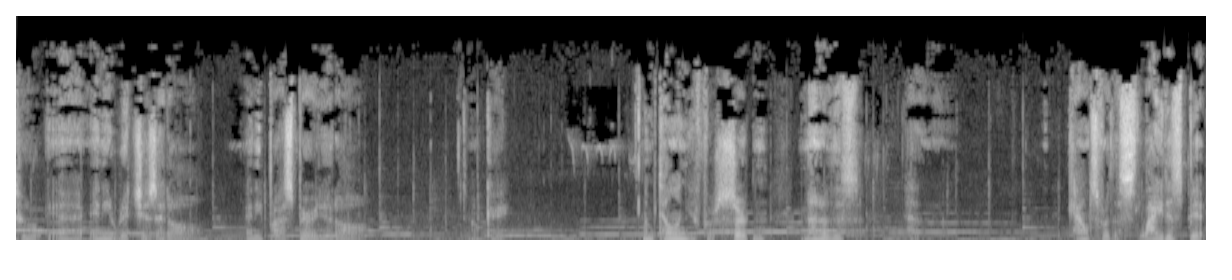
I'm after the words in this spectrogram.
to uh, any riches at all, any prosperity at all. Okay. I'm telling you for certain, none of this counts for the slightest bit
